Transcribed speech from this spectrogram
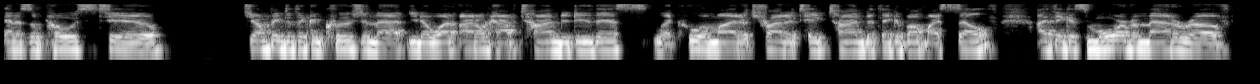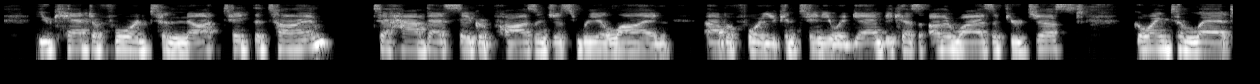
and as opposed to jumping to the conclusion that you know what i don't have time to do this like who am i to try to take time to think about myself i think it's more of a matter of you can't afford to not take the time to have that sacred pause and just realign uh, before you continue again. Because otherwise, if you're just going to let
